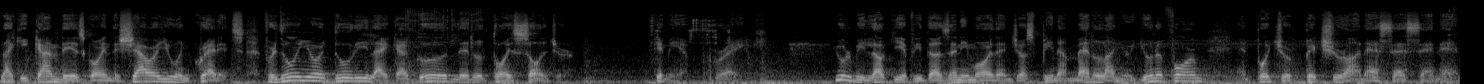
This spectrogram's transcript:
Like Ikande is going to shower you in credits for doing your duty like a good little toy soldier. Give me a break. You'll be lucky if he does any more than just pin a medal on your uniform and put your picture on SSNN.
